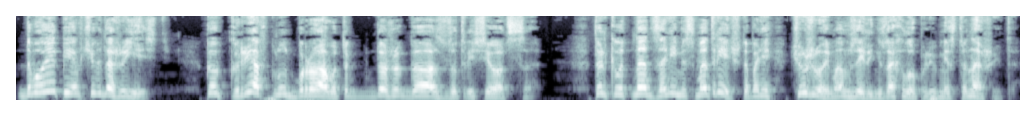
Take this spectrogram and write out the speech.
Двое певчих даже есть. Как крявкнут браво, так даже газ затрясется. Только вот надо за ними смотреть, чтобы они чужой мамзели не захлопали вместо нашей-то.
